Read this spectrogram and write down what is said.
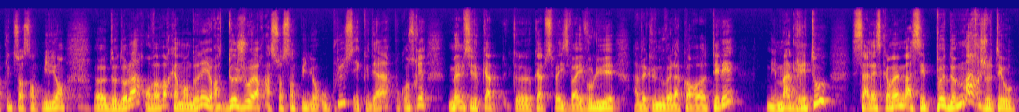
plus de 60 millions euh, de dollars. On va voir qu'à un moment donné, il y aura deux joueurs à 60 millions ou plus, et que derrière, pour construire, même si le cap, cap space va évoluer avec le nouvel accord euh, télé, mais malgré tout, ça laisse quand même assez peu de marge, Théo.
